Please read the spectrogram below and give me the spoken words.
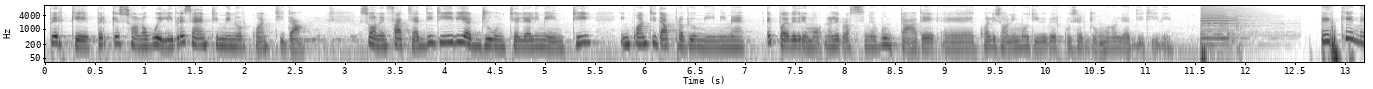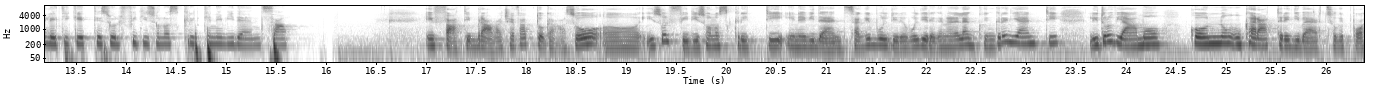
Perché? Perché sono quelli presenti in minor quantità. Sono infatti additivi aggiunti agli alimenti in quantità proprio minime e poi vedremo nelle prossime puntate eh, quali sono i motivi per cui si aggiungono gli additivi. Perché nelle etichette i solfiti sono scritti in evidenza? Infatti, brava, ci hai fatto caso, uh, i solfiti sono scritti in evidenza, che vuol dire? Vuol dire che nell'elenco ingredienti li troviamo con un carattere diverso che può,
